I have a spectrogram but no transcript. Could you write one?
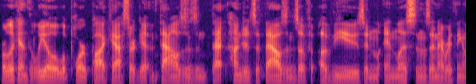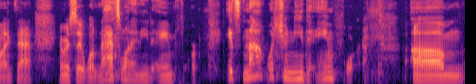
We're looking at the Leo Laporte podcast; they're getting thousands and th- hundreds of thousands of, of views and, and listens and everything like that. And we say, well, that's what I need to aim for. It's not what you need to aim for um,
